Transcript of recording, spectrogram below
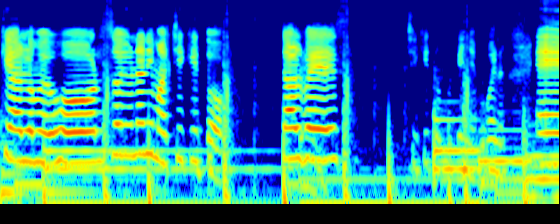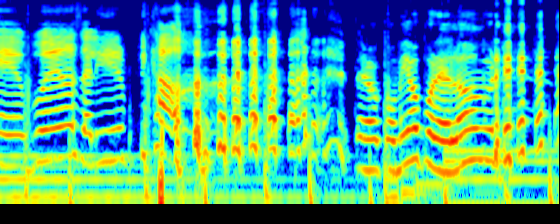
que a lo mejor soy un animal chiquito. Tal vez chiquito, pequeño. Bueno, eh, puedo salir picado. Pero comido por el hombre.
